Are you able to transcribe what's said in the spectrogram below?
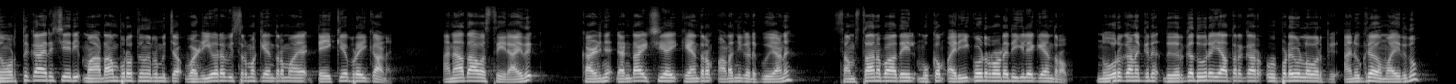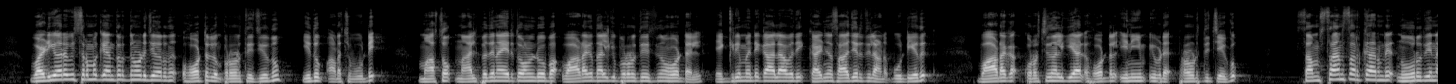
നോർത്ത് കാരശ്ശേരി മാടാമ്പുറത്ത് നിർമ്മിച്ച വഴിയോര വിശ്രമ കേന്ദ്രമായ ടേക്ക് എ ബ്രേക്കാണ് അനാഥാവസ്ഥയിലായത്. കഴിഞ്ഞ രണ്ടാഴ്ചയായി കേന്ദ്രം അടഞ്ഞുകിടക്കുകയാണ് സംസ്ഥാന പാതയിൽ മുക്കം അരീക്കോട് റോഡരികിലെ കേന്ദ്രം നൂറുകണക്കിന് ദീർഘദൂര യാത്രക്കാർ ഉൾപ്പെടെയുള്ളവർക്ക് അനുഗ്രഹമായിരുന്നു. വഴിയോര വിശ്രമ കേന്ദ്രത്തിനോട് ചേർന്ന് ഹോട്ടലും പ്രവർത്തിച്ചിരുന്നു. ഇതും അടച്ചുപൂട്ടി. മാസം നാൽപ്പതിനായിരത്തോളം രൂപ വാടക നൽകി പ്രവർത്തിച്ചിരുന്ന ഹോട്ടൽ എഗ്രിമെന്റ് കാലാവധി കഴിഞ്ഞ സാഹചര്യത്തിലാണ് പൂട്ടിയത്. വാടക കുറച്ചു നൽകിയാൽ ഹോട്ടൽ ഇനിയും ഇവിടെ പ്രവർത്തിച്ചേക്കും. സംസ്ഥാന സർക്കാരിന്റെ നൂറുദിന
